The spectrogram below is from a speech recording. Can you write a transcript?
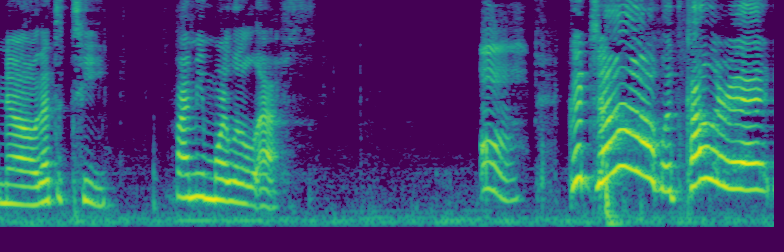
No, that's a T. Find me more little F's. F. Good job. Let's color it.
